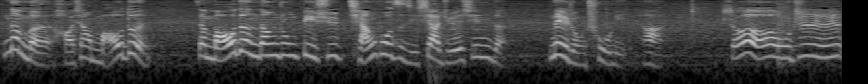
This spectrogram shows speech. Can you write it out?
那么好像矛盾，在矛盾当中必须强迫自己下决心的那种处理啊。手指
